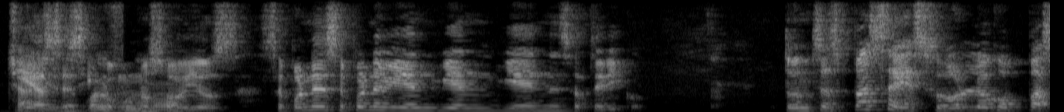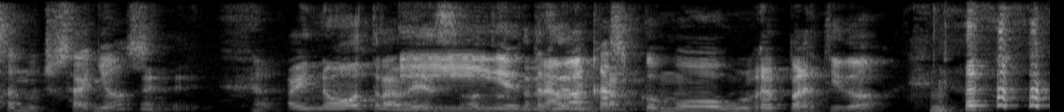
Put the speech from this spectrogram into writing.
Y Chale, hace así ¿cuál como unos hoyos. Se pone, se pone bien, bien, bien esotérico. Entonces pasa eso, luego pasan muchos años Ay, no, otra vez. y otro trabajas impacto. como un repartidor.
